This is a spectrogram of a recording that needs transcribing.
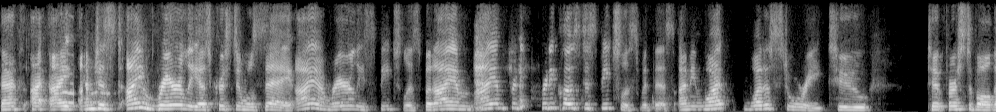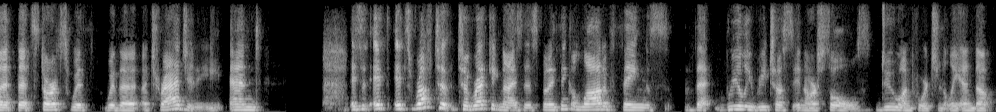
that's I, I I'm just I am rarely, as Kristen will say, I am rarely speechless, but I am I am pretty pretty close to speechless with this. I mean, what what a story to to first of all that that starts with with a, a tragedy and it's it's it's rough to to recognize this, but I think a lot of things that really reach us in our souls do unfortunately end up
